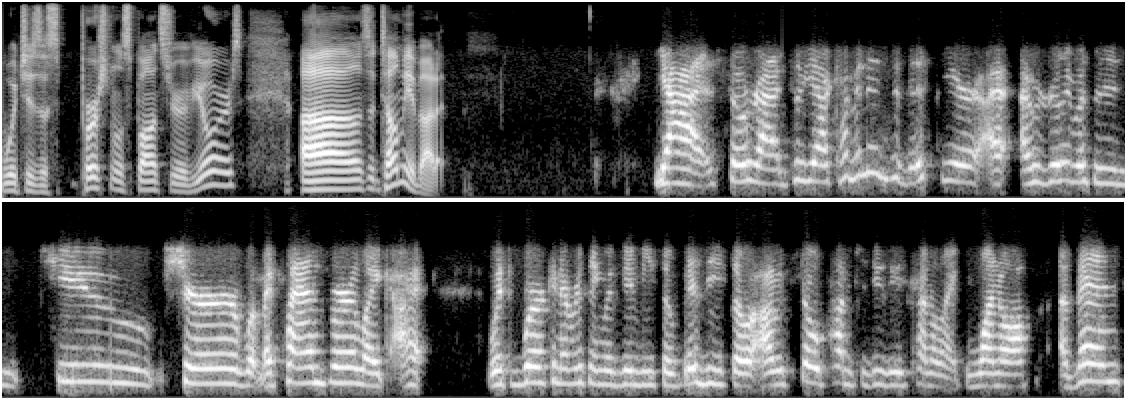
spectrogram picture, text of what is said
which is a personal sponsor of yours. so tell me about it. Yeah, so rad. So yeah, coming into this year, I, I really wasn't too sure what my plans were. Like I, with work and everything was gonna be so busy. So I was so pumped to do these kind of like one-off events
